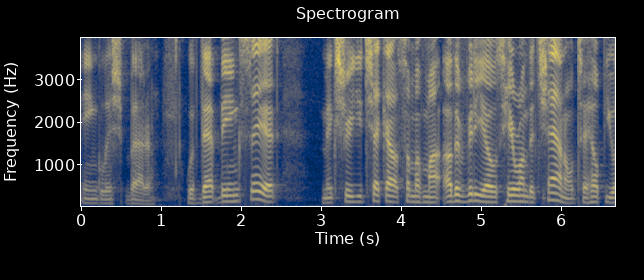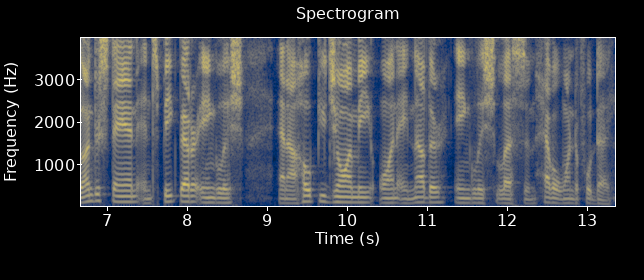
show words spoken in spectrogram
English better. With that being said, make sure you check out some of my other videos here on the channel to help you understand and speak better English. And I hope you join me on another English lesson. Have a wonderful day.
